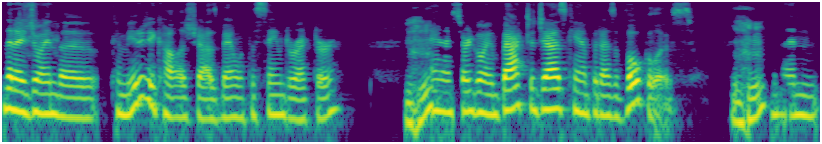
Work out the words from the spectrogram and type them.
and then i joined the community college jazz band with the same director Mhm. and i started going back to jazz camp but as a vocalist Mhm. and then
